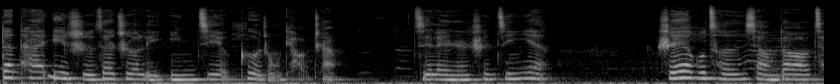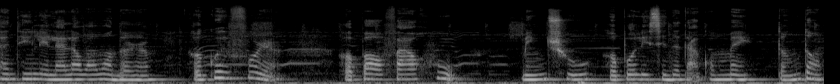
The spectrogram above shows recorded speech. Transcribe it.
但他一直在这里迎接各种挑战，积累人生经验。谁也不曾想到，餐厅里来来往往的人和贵妇人、和暴发户、名厨和玻璃心的打工妹等等，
